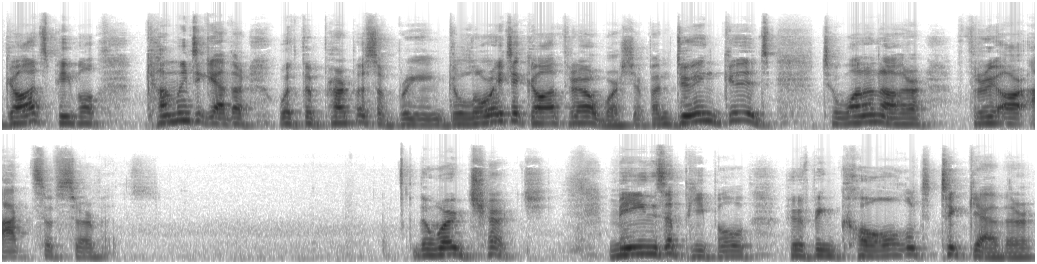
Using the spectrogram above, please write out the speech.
God's people coming together with the purpose of bringing glory to God through our worship and doing good to one another through our acts of service. The word church means a people who've been called together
